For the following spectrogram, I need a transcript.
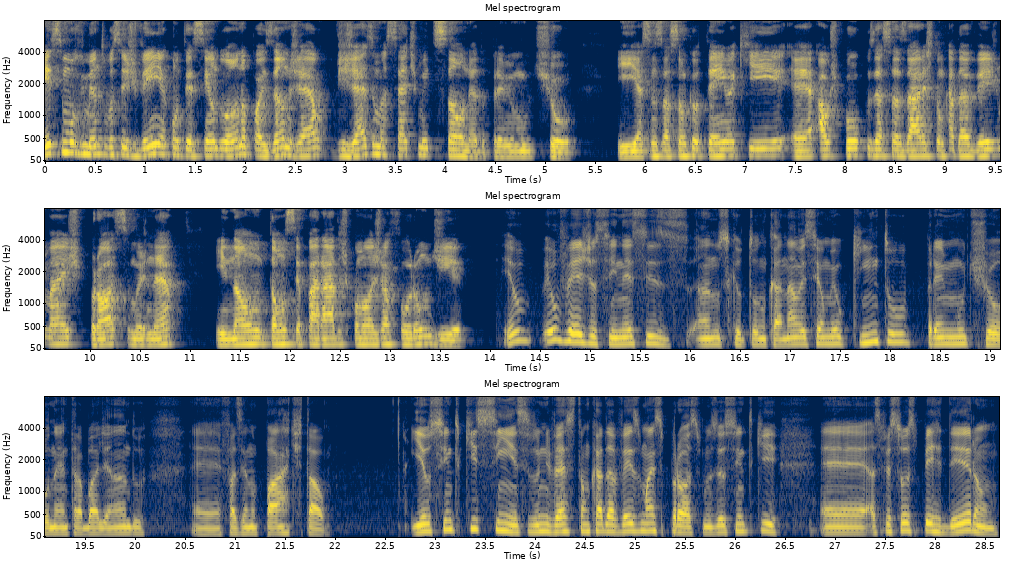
Esse movimento vocês veem acontecendo ano após ano, já é a 27 edição né, do Prêmio Multishow. E a sensação que eu tenho é que, é, aos poucos, essas áreas estão cada vez mais próximas, né? E não tão separadas como elas já foram um dia. Eu, eu vejo, assim, nesses anos que eu estou no canal, esse é o meu quinto Prêmio Multishow, né? Trabalhando, é, fazendo parte e tal. E eu sinto que sim, esses universos estão cada vez mais próximos. Eu sinto que é, as pessoas perderam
